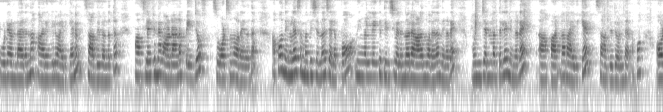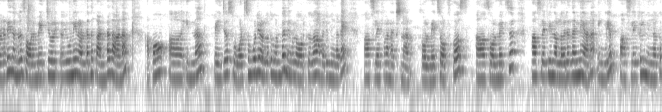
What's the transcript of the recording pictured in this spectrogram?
കൂടെ ഉണ്ടായിരുന്ന ആരെങ്കിലും ആയിരിക്കാനും സാധ്യത ഉണ്ട് പാസ്റ്റ് ലൈഫിന്റെ കാർഡാണ് പേജ് ഓഫ് സ്വാർഡ്സ് എന്ന് പറയുന്നത്. അപ്പോൾ നിങ്ങളെ സംബന്ധിച്ചെന്ന് ചിലപ്പോൾ നിങ്ങളിലേക്ക് തിരിച്ചു വരുന്ന ഒരാളെന്ന് പറയുന്നത് നിങ്ങളുടെ മുൻ ജന്മത്തിലെ നിങ്ങളുടെ പാർട്ട്ണർ ആയിരിക്കാൻ സാധ്യതയുണ്ട്. അപ്പോൾ ഓൾറെഡി നമ്മൾ സോൾമേറ്റ് യൂണിയൻ ഉണ്ടെന്ന് കണ്ടതാണ്. അപ്പോൾ ഇന്ന് പേജ് ഓഫ് സ്വാർഡ്സും കൂടി ഉള്ളത് കൊണ്ട് നിങ്ങൾ ഓർക്കുക അവർ നിങ്ങളുടെ പാസ്റ്റ് ലൈഫ് കണക്ഷനാണ് soulmates of course soulmates past ലൈഫിൽ നിന്നുള്ളവർ തന്നെയാണ്. എങ്കിലും പാസ്റ്റ് ലൈഫിൽ നിങ്ങൾക്ക്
